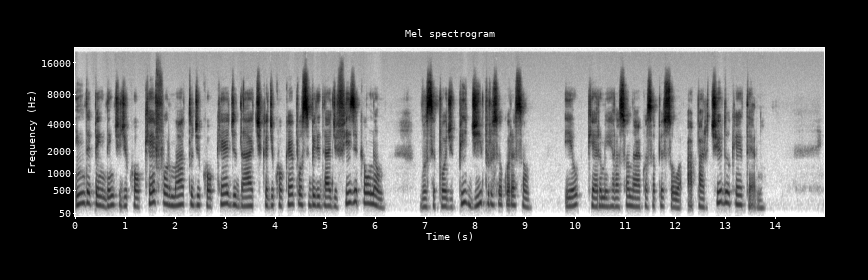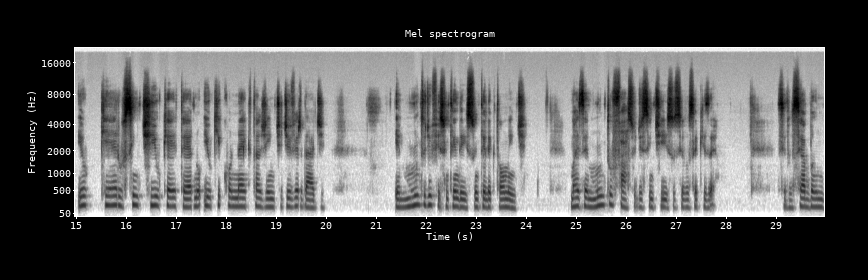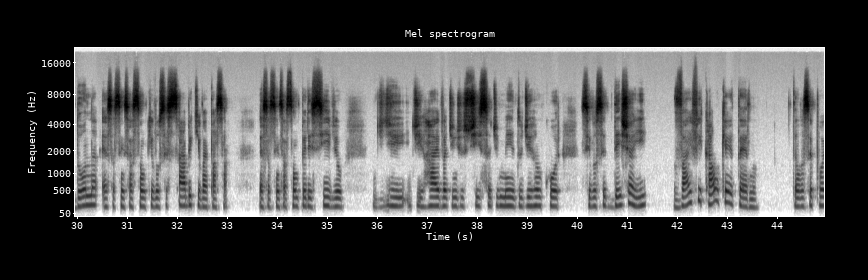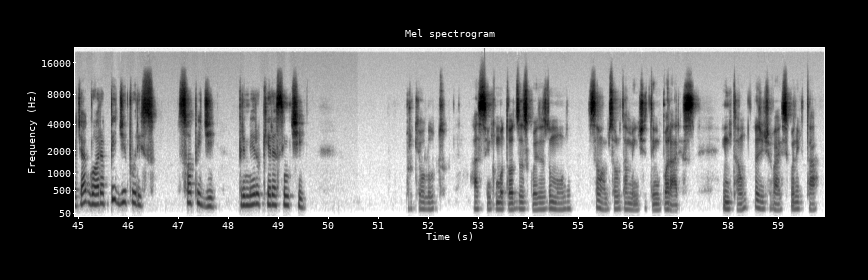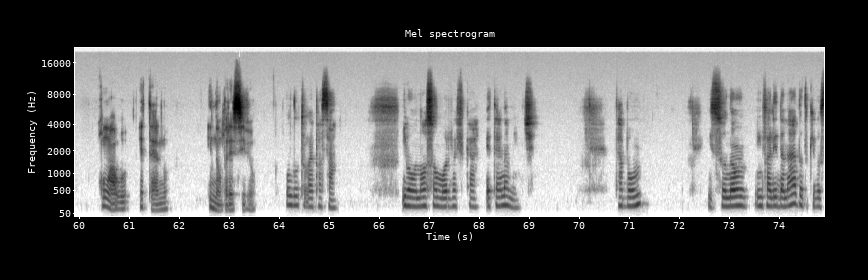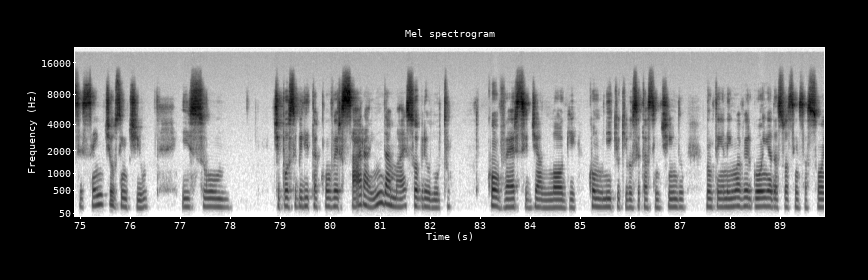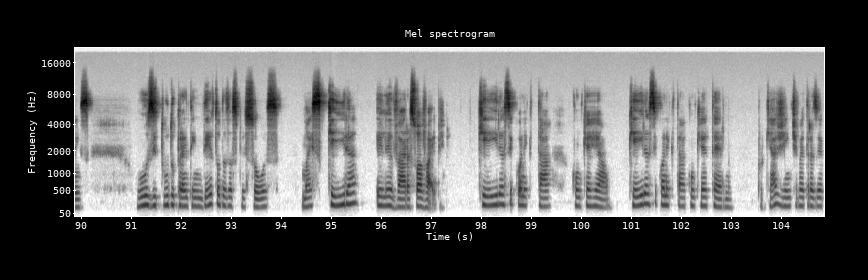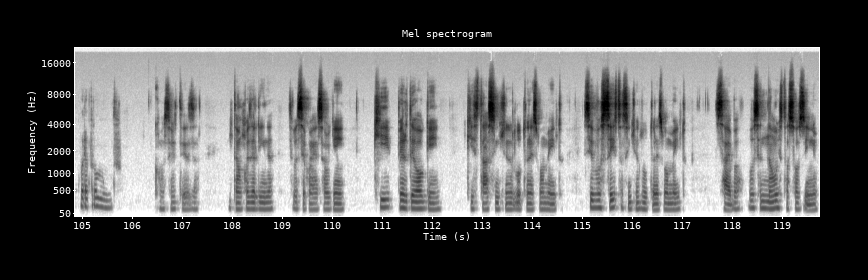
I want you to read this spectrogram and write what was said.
independente de qualquer formato, de qualquer didática, de qualquer possibilidade física ou não, você pode pedir para o seu coração: eu quero me relacionar com essa pessoa a partir do que é eterno. Eu quero sentir o que é eterno e o que conecta a gente de verdade. É muito difícil entender isso intelectualmente, mas é muito fácil de sentir isso se você quiser. Se você abandona essa sensação que você sabe que vai passar, essa sensação perecível de, de raiva, de injustiça, de medo, de rancor, se você deixa aí, vai ficar o que é eterno. Então você pode agora pedir por isso. Só pedir. Primeiro queira sentir. Porque o luto, assim como todas as coisas do mundo, são absolutamente temporárias. Então a gente vai se conectar com algo eterno e não perecível. O luto vai passar e o nosso amor vai ficar eternamente. Tá bom? Isso não invalida nada do que você sente ou sentiu. Isso te possibilita conversar ainda mais sobre o luto. Converse, dialogue, comunique o que você está sentindo, não tenha nenhuma vergonha das suas sensações. Use tudo para entender todas as pessoas, mas queira elevar a sua vibe. Queira se conectar com o que é real. Queira se conectar com o que é eterno, porque a gente vai trazer a cura para o mundo. Com certeza. Então, coisa linda, se você conhece alguém que perdeu alguém, que está sentindo luto nesse momento, se você está sentindo luto nesse momento, Saiba, você não está sozinho.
